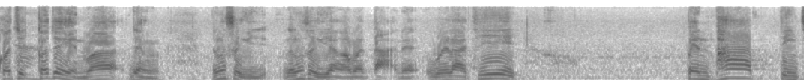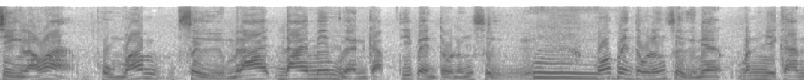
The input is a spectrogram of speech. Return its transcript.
ก็จะค่ะก็จะเห็นว่าอย่างหนังสือหนังสืออย่างอมตะเนี่ยเวลาที่เป็นภาพจริง ๆ แล้วอะผมว่าสื่อไม่ได้ได้ไม่เหมือนกับที่เป็นตัวหนังสืออเพราะว่าเป็นตัวหนังสือเนี่ยมันมีการ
